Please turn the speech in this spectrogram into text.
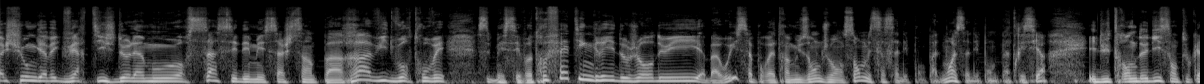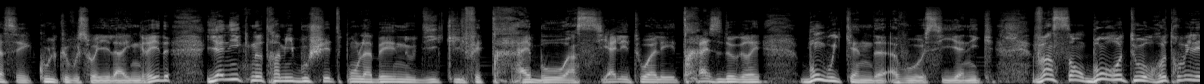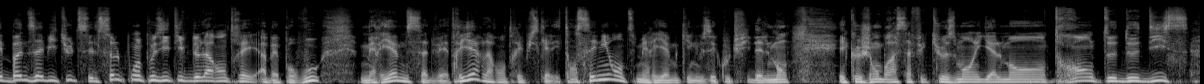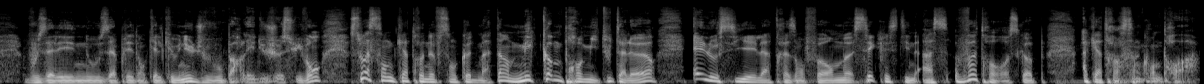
Bachung avec Vertige de l'amour, ça c'est des messages sympas. Ravi de vous retrouver. Mais c'est votre fête Ingrid aujourd'hui. Ah bah oui, ça pourrait être amusant de jouer ensemble, mais ça, ça dépend pas de moi, ça dépend de Patricia. Et du 32-10, en tout cas, c'est cool que vous soyez là Ingrid. Yannick, notre ami Boucher de Pont-l'Abbé, nous dit qu'il fait très beau, un ciel étoilé, 13 degrés. Bon week-end à vous aussi Yannick. Vincent, bon retour. Retrouver les bonnes habitudes, c'est le seul point positif de la rentrée. Ah ben pour vous, Myriam, ça devait être hier la rentrée, puisqu'elle est enseignante, Myriam, qui nous écoute fidèlement et que j'embrasse affectueusement également. 3210. Vous allez nous appeler dans quelques minutes. Je vais vous parler du jeu suivant. 64 900 code matin. Mais comme promis tout à l'heure, elle aussi est là très en forme. C'est Christine Haas, votre horoscope à 4h53.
